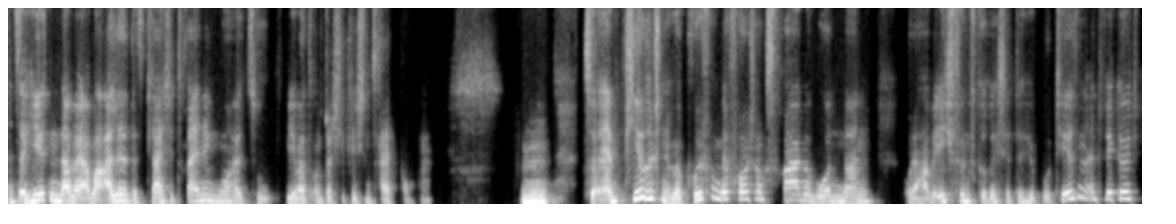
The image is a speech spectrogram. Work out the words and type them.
Es erhielten dabei aber alle das gleiche Training, nur halt zu jeweils unterschiedlichen Zeitpunkten. Hm, zur empirischen Überprüfung der Forschungsfrage wurden dann oder habe ich fünf gerichtete Hypothesen entwickelt.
